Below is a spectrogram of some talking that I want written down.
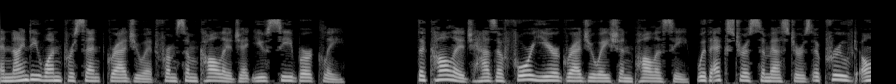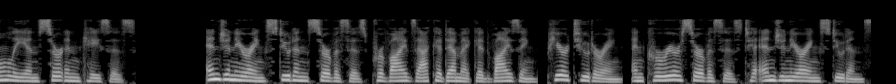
and 91% graduate from some college at UC Berkeley. The college has a four-year graduation policy, with extra semesters approved only in certain cases. Engineering Student Services provides academic advising, peer tutoring, and career services to engineering students.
